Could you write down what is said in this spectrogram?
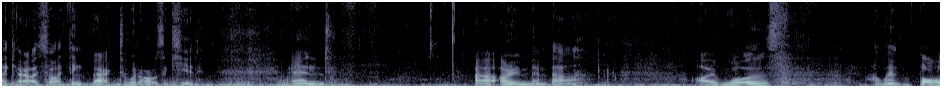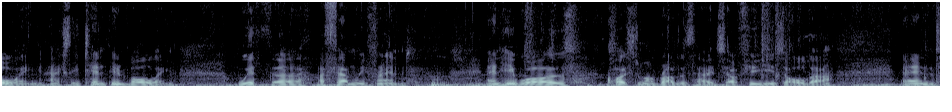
okay, so I think back to when I was a kid, and uh, I remember I was I went bowling actually, ten pin bowling, with uh, a family friend and he was close to my brother's age, so a few years older. And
